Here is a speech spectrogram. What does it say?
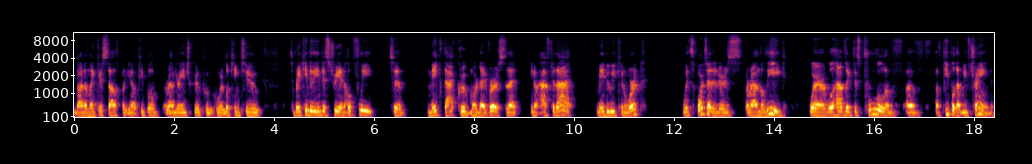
not unlike yourself, but you know people around your age group who, who are looking to to break into the industry and hopefully to make that group more diverse so that you know after that maybe we can work with sports editors around the league where we'll have like this pool of of of people that we've trained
